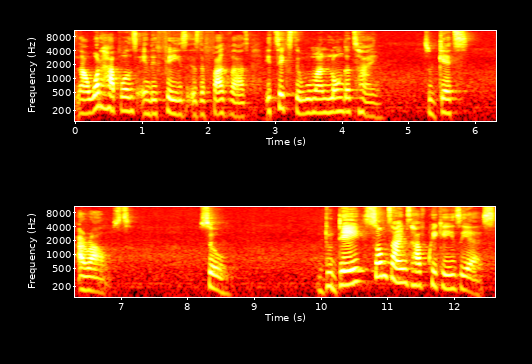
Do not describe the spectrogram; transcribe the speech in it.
Now, what happens in the phase is the fact that it takes the woman longer time to get aroused. So, do they sometimes have quick Yes.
